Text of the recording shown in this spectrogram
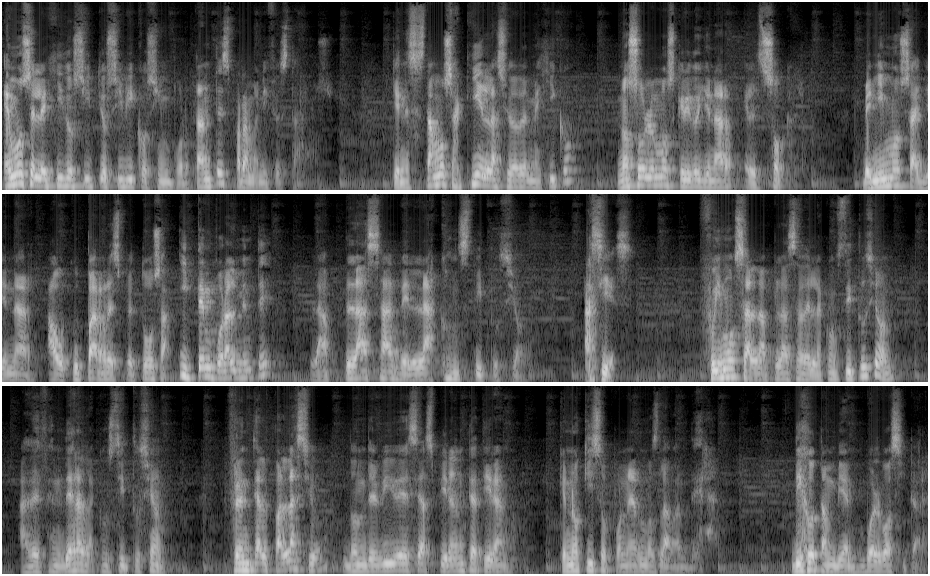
hemos elegido sitios cívicos importantes para manifestarnos. Quienes estamos aquí en la Ciudad de México, no solo hemos querido llenar el zócalo, venimos a llenar, a ocupar respetuosa y temporalmente la Plaza de la Constitución. Así es, fuimos a la Plaza de la Constitución a defender a la Constitución frente al palacio donde vive ese aspirante a tirano que no quiso ponernos la bandera. Dijo también, vuelvo a citar,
